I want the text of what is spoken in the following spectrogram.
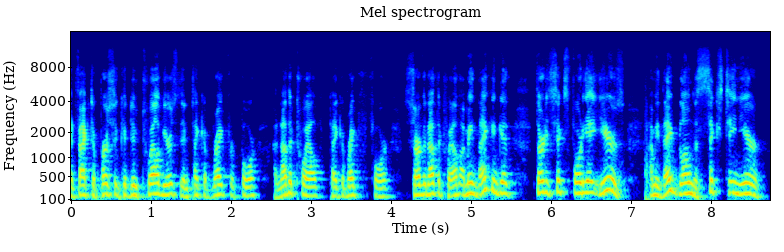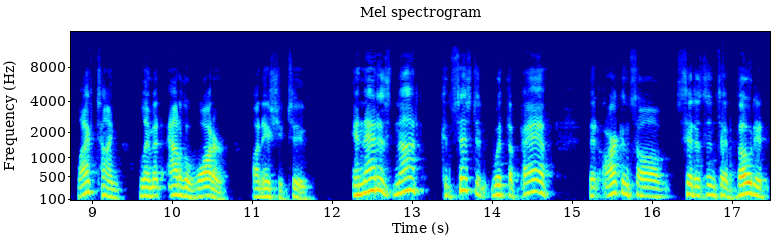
In fact, a person could do 12 years, then take a break for four, another 12, take a break for four, serve another 12. I mean, they can get 36, 48 years. I mean, they've blown the 16 year lifetime limit out of the water on issue two. And that is not consistent with the path that Arkansas citizens have voted.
